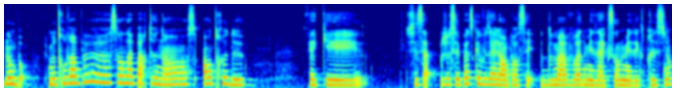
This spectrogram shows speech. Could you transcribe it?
Donc bon, je me trouve un peu euh, sans appartenance, entre deux. Fait que c'est ça. Je sais pas ce que vous allez en penser de ma voix, de mes accents, de mes expressions,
